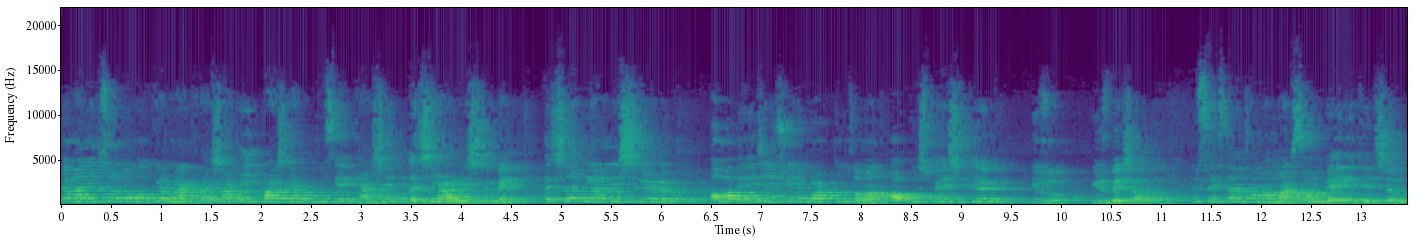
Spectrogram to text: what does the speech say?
Hemen ilk soruma bakıyorum arkadaşlar. İlk başta yapmamız gereken şey açı yerleştirmek. Açılarımı B'deki açım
